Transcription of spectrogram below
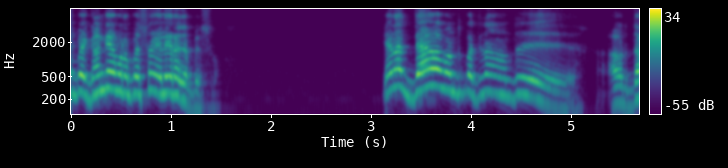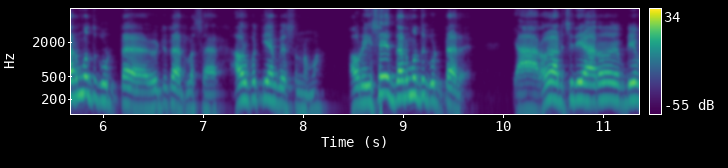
இப்போ கங்கை அமரம் பேசுகிறோம் இளையராஜா பேசுகிறோம் ஏன்னா தேவா வந்து பார்த்தீங்கன்னா வந்து அவர் தர்மத்துக்கு விட்ட விட்டுட்டார்ல சார். அவரை பற்றி ஏன் பேசணுமா? அவர் இசையை தர்மத்துக்கு விட்டாரு. யாரோ அடிச்சுட்டு யாரோ எப்படியோ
